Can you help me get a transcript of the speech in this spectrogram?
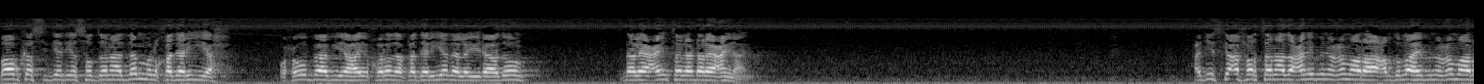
Baabka sideed iyo soddonaad damu lqadariya wuxuu u baab yahay qolada qadariyada la yidhaahdo dhaleecaynta la dhaleecaynayo xadiiska afartanaad can ibni cumara cabdullaahi ibni cumar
